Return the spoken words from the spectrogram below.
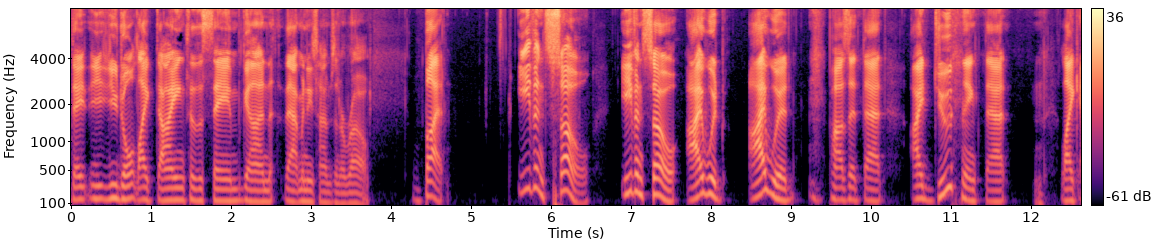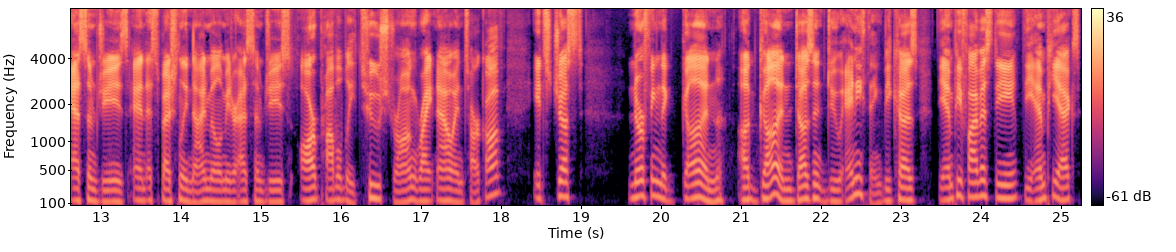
they you don't like dying to the same gun that many times in a row. But even so, even so, I would I would posit that I do think that like SMGs and especially nine millimeter SMGs are probably too strong right now in Tarkov. It's just nerfing the gun, a gun doesn't do anything because the MP5 SD, the MPX,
